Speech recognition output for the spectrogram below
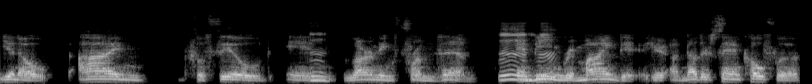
you know, I'm fulfilled in mm. learning from them mm-hmm. and being reminded here another Sankofa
